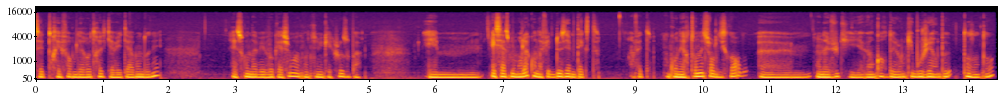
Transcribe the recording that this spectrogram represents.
cette réforme des retraites qui avait été abandonnée, est-ce qu'on avait vocation à continuer quelque chose ou pas? Et, hum, et c'est à ce moment-là qu'on a fait le deuxième texte, en fait. Donc on est retourné sur le Discord, euh, on a vu qu'il y avait encore des gens qui bougeaient un peu de temps en temps,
